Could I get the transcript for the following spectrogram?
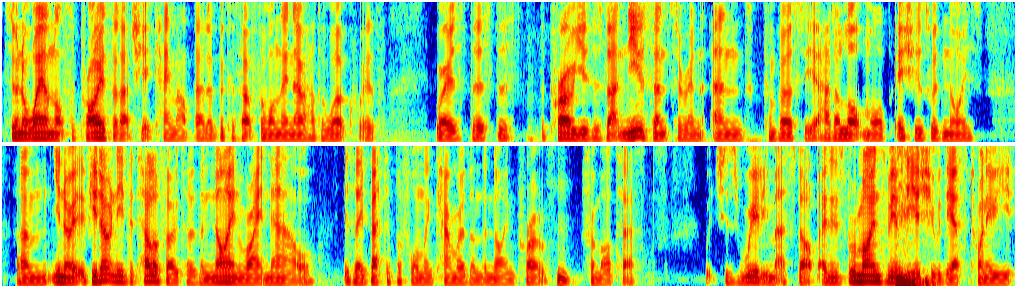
So in a way, I'm not surprised that actually it came out better because that's the one they know how to work with. Whereas this this the Pro uses that new sensor and and conversely, it had a lot more issues with noise. Um, you know, if you don't need the telephoto, the nine right now is a better performing camera than the nine Pro from our tests which is really messed up. And it reminds me of the issue with the S20,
